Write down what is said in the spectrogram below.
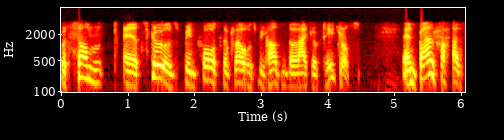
with some uh, schools being forced to close because of the lack of teachers. In Belfast,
